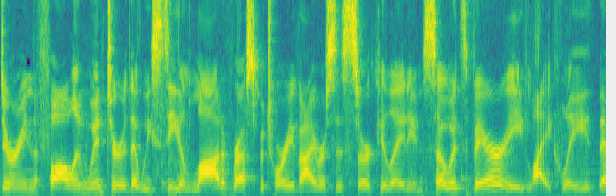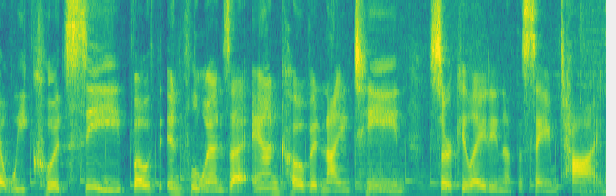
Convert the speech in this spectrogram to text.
during the fall and winter that we see a lot of respiratory viruses circulating, so it's very likely that we could see both influenza and COVID-19 circulating at the same time.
